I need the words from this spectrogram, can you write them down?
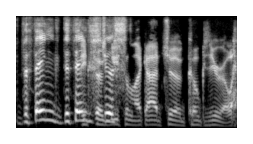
the thing the They thing's chug just diesel like I chug Coke Zero.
